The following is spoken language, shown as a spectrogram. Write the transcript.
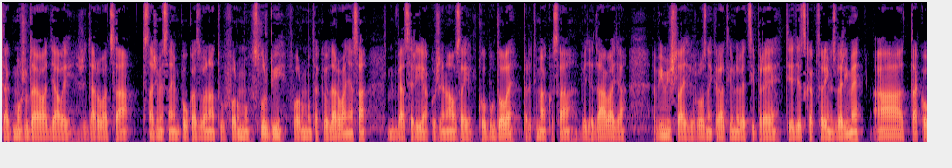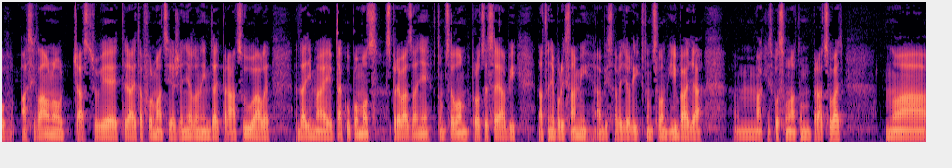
tak môžu dávať ďalej, že darovať sa Snažíme sa im poukazovať na tú formu služby, formu takého darovania sa. Viacerí akože naozaj klobúk dole pred tým, ako sa vedia dávať a vymýšľať rôzne kreatívne veci pre tie decka, ktoré im zveríme. A takou asi hlavnou časťou je teda aj tá formácia, že nielen im dať prácu, ale dať im aj takú pomoc, sprevádzanie v tom celom procese, aby na to neboli sami, aby sa vedeli v tom celom hýbať a akým spôsobom na tom pracovať. No a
